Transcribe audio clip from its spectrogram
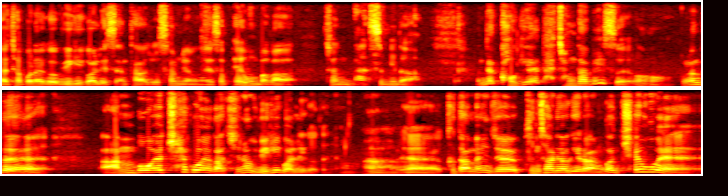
예, 저번에 그 위기 관리 센터 아주 설명해서 배운 바가 전 많습니다. 근데 거기에 다 정답이 있어요. 그런데 안보의 최고의 가치는 위기 관리거든요. 아, 예, 그 다음에 이제 군사력이라는 건 최후의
